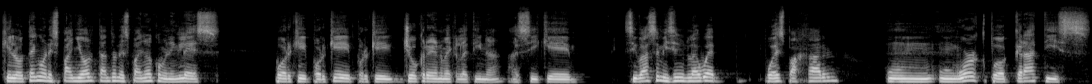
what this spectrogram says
que lo tengo en español, tanto en español como en inglés, porque, ¿por qué? Porque yo creo en América Latina, así que si vas a mi sitio en la web, puedes bajar un, un workbook gratis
